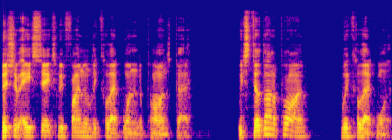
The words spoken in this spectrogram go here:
Bishop a6, we finally collect one of the pawns back. We still not a pawn, we collect one.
